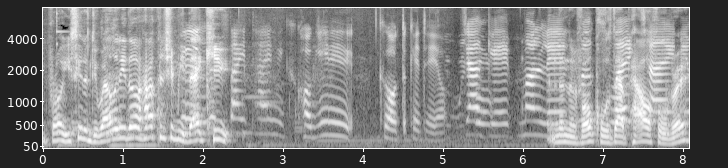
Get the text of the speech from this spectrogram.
Bro, you see the duality though? How can she be that cute? And then the vocals that powerful, bro.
